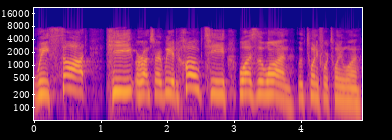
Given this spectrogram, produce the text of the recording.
we thought he, or I'm sorry, we had hoped he was the one. Luke 24, 21.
